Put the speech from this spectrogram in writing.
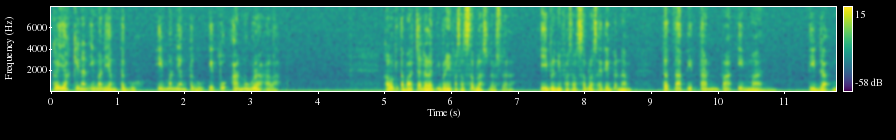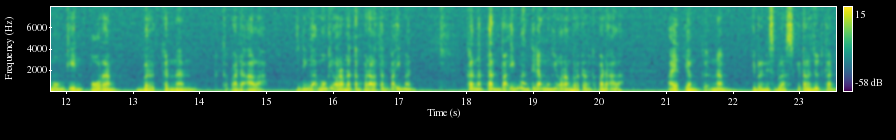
Keyakinan iman yang teguh. Iman yang teguh itu anugerah Allah. Kalau kita baca dalam Ibrani pasal 11, saudara-saudara. Ibrani pasal 11 ayat yang ke-6. Tetapi tanpa iman tidak mungkin orang berkenan kepada Allah. Jadi nggak mungkin orang datang kepada Allah tanpa iman. Karena tanpa iman tidak mungkin orang berkenan kepada Allah. Ayat yang ke-6, Ibrani 11, kita lanjutkan.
